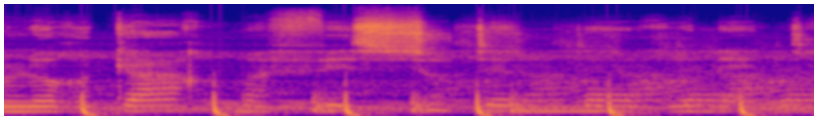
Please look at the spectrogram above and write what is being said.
Le regard m'a fait soudainement renaître.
